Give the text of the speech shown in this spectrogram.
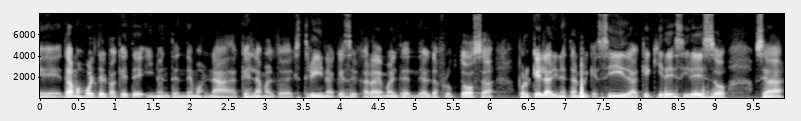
Eh, damos vuelta el paquete y no entendemos nada. ¿Qué es la maltodextrina? ¿Qué es el jarabe de malte de alta fructosa? ¿Por qué la harina está enriquecida? ¿Qué quiere decir eso? O sea,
